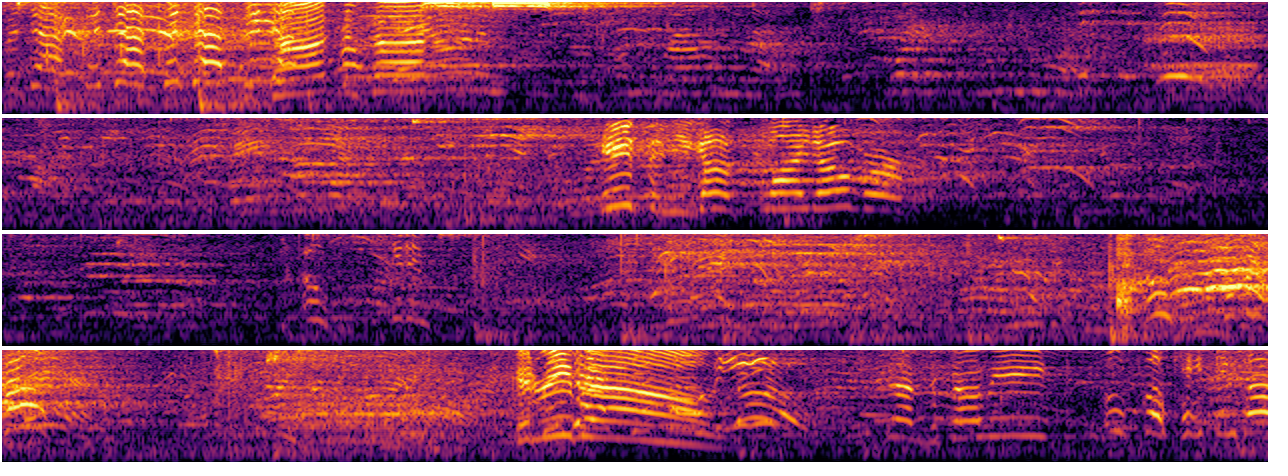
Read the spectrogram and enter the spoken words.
Good job, good job, good job, good Good job! talk, good talk. Ethan, you gotta slide over. Oh, get him! Oh! Good rebound. Good job, Jacoby. Oh, go, Kathan, go!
